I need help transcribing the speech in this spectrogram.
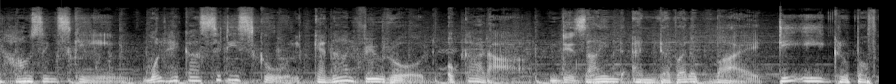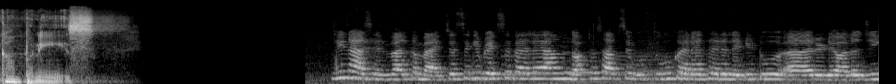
हाउसिंग स्कीम मुल्हिका city school canal view road Okara designed and developed by TE Group of Companies. जी नाजिन वेलकम बैक जैसे कि ब्रेक से पहले हम डॉक्टर साहब से गुफ्तु कर रहे थे रिलेटेड टू रेडियोलॉजी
